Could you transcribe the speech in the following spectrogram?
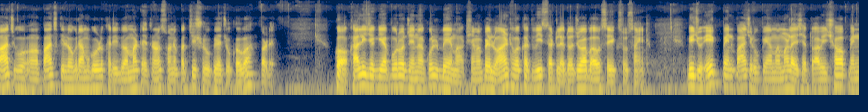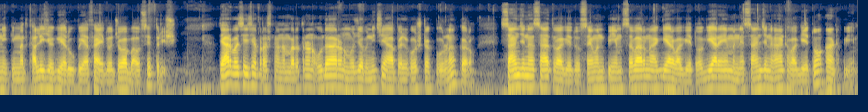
પાંચ પાંચ કિલોગ્રામ ગોળ ખરીદવા માટે ત્રણસો ને પચીસ રૂપિયા ચૂકવવા પડે. ક, ખાલી જગ્યા પૂરો, જેના કુલ બે માર્ક્સ. એમાં પહેલું આઠ વખત વીસ, એટલે તો જવાબ આવશે એકસો સાઠ બીજું, એક પેન પાંચ રૂપિયામાં મળે છે, તો આવી છ પેનની કિંમત ખાલી જગ્યા રૂપિયા થાય, તો જવાબ આવશે ત્રીસ. ત્યાર પછી છે પ્રશ્ન નંબર ત્રણ, ઉદાહરણ મુજબ નીચે આપેલ કોષ્ટક પૂર્ણ કરો. સાંજના સાત વાગે તો સેવન પીએમ સવારના અગિયાર વાગે તો અગિયાર એમ અને સાંજના આઠ વાગે તો આઠ પીએમ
